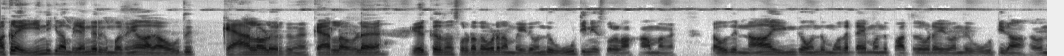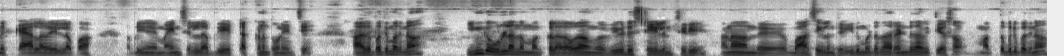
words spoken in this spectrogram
மக்களை இன்னைக்கு நம்ம எங்கே இருக்கும் பார்த்தீங்கன்னா அதாவது கேரளாவில் இருக்குங்க. கேரளாவில் இருக்கிறதும் சொல்கிறத விட நம்ம இது வந்து ஊட்டினே சொல்லலாம். ஆமாங்க. அதாவது நான் இங்கே வந்து முதல் டைம் வந்து பார்த்ததோட இது வந்து ஊட்டி தான். அது வந்து கேரளாவே இல்லைப்பா அப்படின்னு மைண்ட் செட்டில் அப்படியே டக்குன்னு தோணிடுச்சு. அதை பற்றி பார்த்தீங்கன்னா இங்கே உள்ள அந்த மக்கள் அதாவது அவங்க வீடு ஸ்டைலும் சரி ஆனால் அந்த பாஷைகளும் சரி இது மட்டும் தான் ரெண்டு தான் வித்தியாசம். மற்றபடி பார்த்தீங்கன்னா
